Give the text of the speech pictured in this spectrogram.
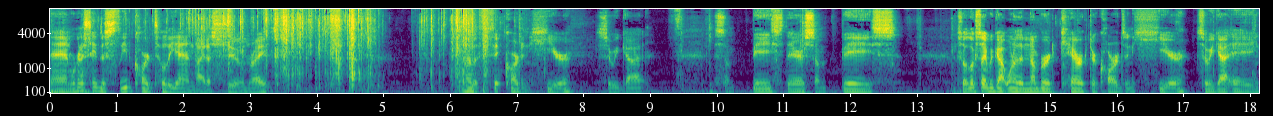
And we're going to save the sleeve card till the end, I'd assume, right? I'll have a thick card in here. So we got some base there, some base. So it looks like we got one of the numbered character cards in here. So we got a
